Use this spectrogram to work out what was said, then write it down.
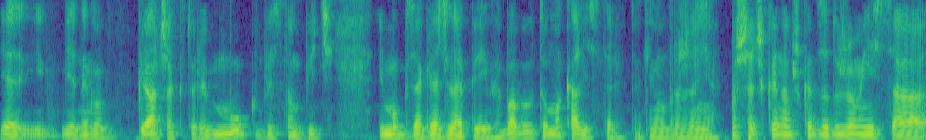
Je, jednego gracza, który mógł wystąpić i mógł zagrać lepiej. Chyba był to McAllister, takie mam wrażenie. Troszeczkę na przykład za dużo miejsca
